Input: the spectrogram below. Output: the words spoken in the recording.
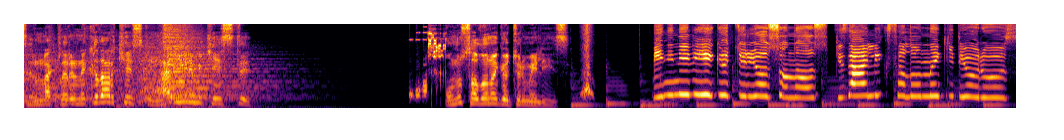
Tırnakları ne kadar keskin. Her yerimi kesti. Onu salona götürmeliyiz. Beni nereye götürüyorsunuz? Güzellik salonuna gidiyoruz.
